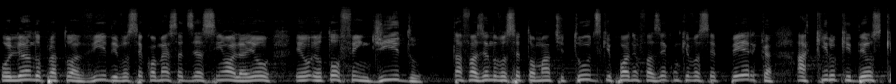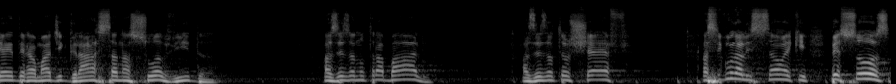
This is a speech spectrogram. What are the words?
olhando para a tua vida e você começa a dizer assim: olha, eu estou eu, eu ofendido, está fazendo você tomar atitudes que podem fazer com que você perca aquilo que Deus quer derramar de graça na sua vida. Às vezes é no trabalho, às vezes é o teu chefe. A segunda lição é que pessoas,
